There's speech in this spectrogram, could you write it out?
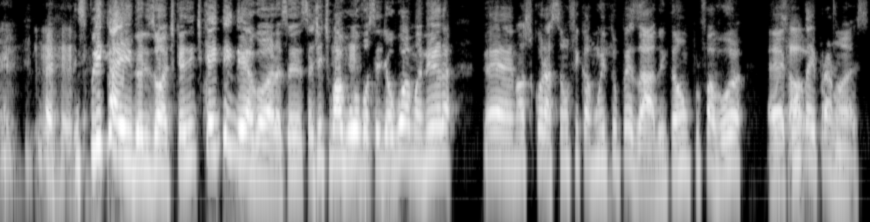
É, explica aí, Dorizotti, que a gente quer entender agora. Se, se a gente magoou você de alguma maneira, é, nosso coração fica muito pesado. Então, por favor, é, conta aí para nós.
